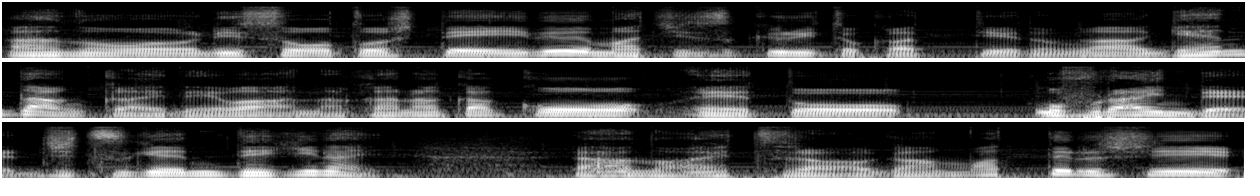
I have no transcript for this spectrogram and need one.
あの、理想としている街づくりとかっていうのが、現段階ではなかなかこう、えっ、ー、と、オフラインで実現できない。あの、あいつらは頑張ってるし、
